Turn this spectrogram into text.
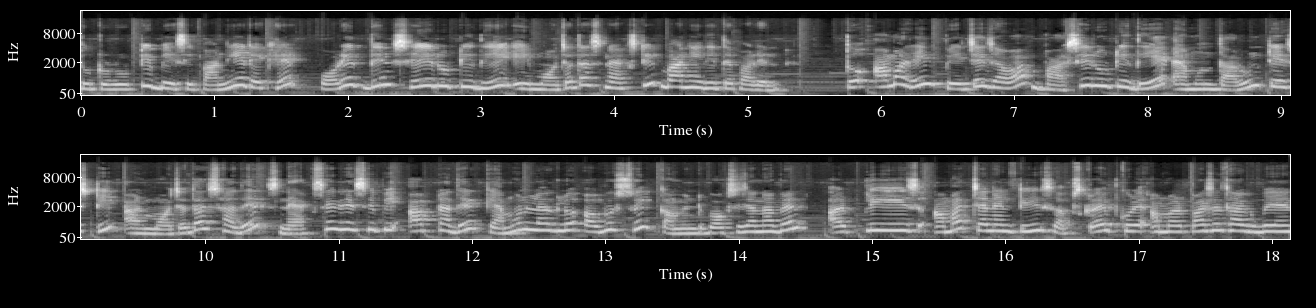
দুটো রুটি বেশি বানিয়ে রেখে পরের দিন সেই রুটি দিয়ে এই মজাদার স্ন্যাক্সটি বানিয়ে দিতে পারেন। তো আমার এই বেঁচে যাওয়া বাসি রুটি দিয়ে এমন দারুণ টেস্টি আর মজাদার স্বাদে স্ন্যাক্সের রেসিপি আপনাদের কেমন লাগল অবশ্যই কমেন্ট বক্সে জানাবেন। আর প্লিজ আমার চ্যানেলটি সাবস্ক্রাইব করে আমার পাশে থাকবেন।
